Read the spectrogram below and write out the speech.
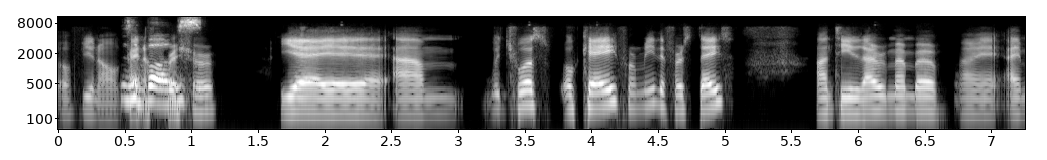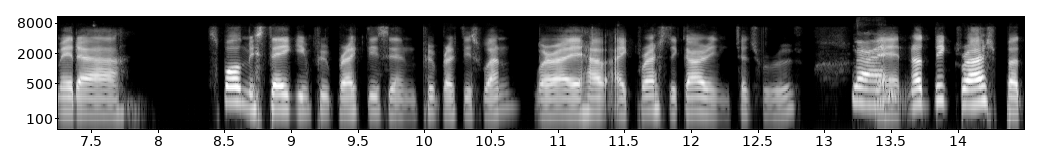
of you know kind of pressure. Yeah, yeah, yeah. Um, which was okay for me the first days, until I remember I I made a small mistake in free practice and free practice one where I have I crashed the car in Tertre Rouge Right. Uh, not big crash, but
